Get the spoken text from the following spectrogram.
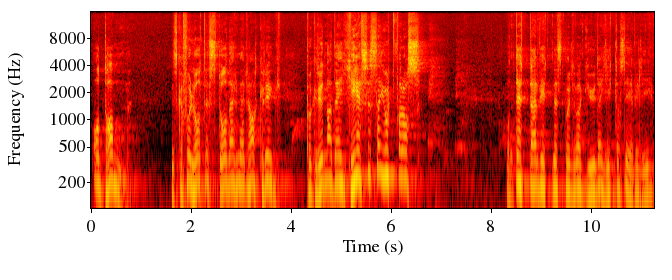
og dom vi skal få lov til å stå der med rak rygg på grunn av det Jesus har gjort for oss. Og dette er vitnesbyrdet om at Gud har gitt oss evig liv.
